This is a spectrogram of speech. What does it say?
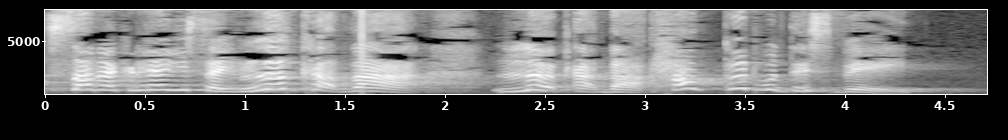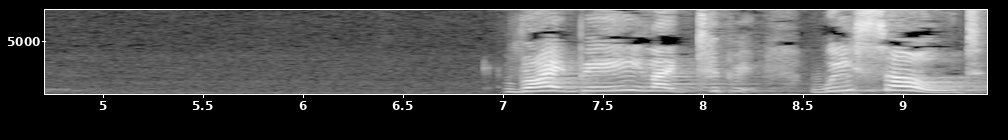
Son, I can hear you saying, look at that. Look at that. How good would this be? Right, B? Like, to be, we sold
